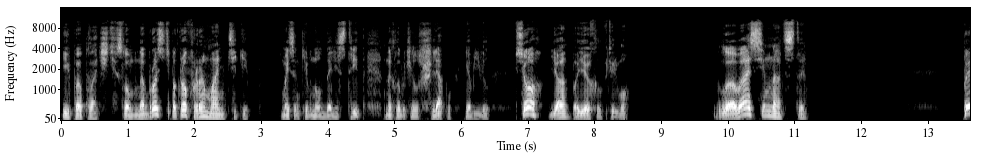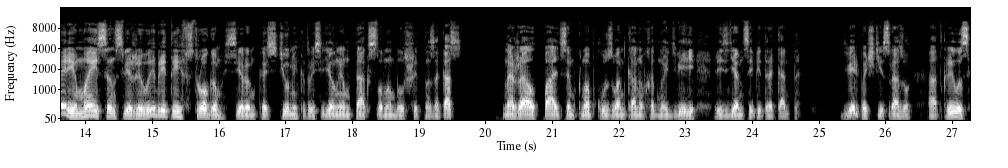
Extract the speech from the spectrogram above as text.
и поплачьте, словно набросите покров романтики. Мейсон кивнул Дели Стрит, нахлобучил шляпу и объявил. — Все, я поехал в тюрьму. Глава семнадцатая Перри Мейсон, свежевыбритый, в строгом сером костюме, который сидел на нем так, словно был шит на заказ, нажал пальцем кнопку звонка на входной двери резиденции Питера Канта. Дверь почти сразу открылась,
